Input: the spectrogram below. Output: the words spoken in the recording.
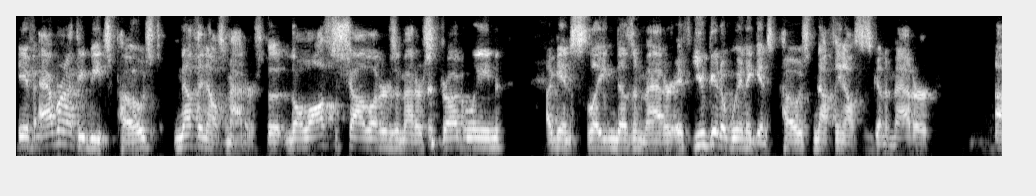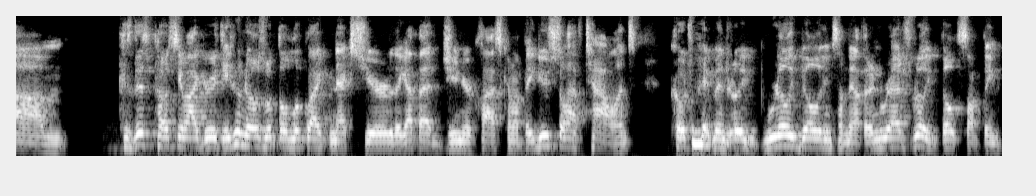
If Abernathy beats Post, nothing else matters. The, the loss to Shallowater doesn't matter. Struggling against Slaton doesn't matter. If you get a win against Post, nothing else is going to matter. Um, because this post team, I agree with you. Who knows what they'll look like next year? They got that junior class coming up. They do still have talent. Coach mm-hmm. Pittman's really, really building something out there, and Red's really built something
